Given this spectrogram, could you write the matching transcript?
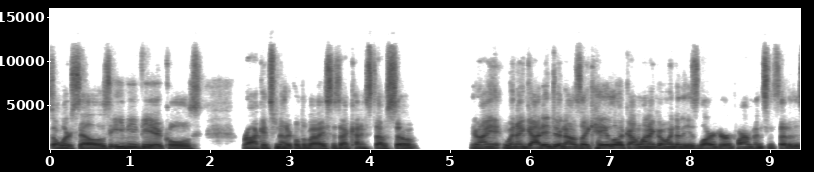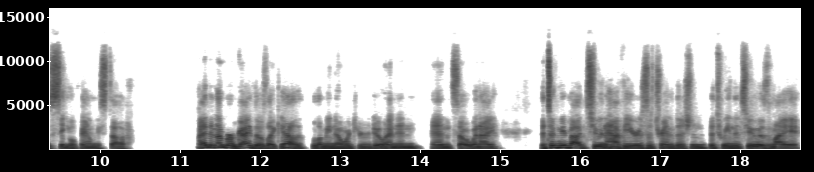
solar cells, EV vehicles, rockets, medical devices, that kind of stuff. So, you know, I when I got into it, I was like, hey, look, I want to go into these larger apartments instead of the single family stuff. I had a number of guys that was like, yeah, let me know what you're doing. And and so when I it took me about two and a half years to transition between the two as my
